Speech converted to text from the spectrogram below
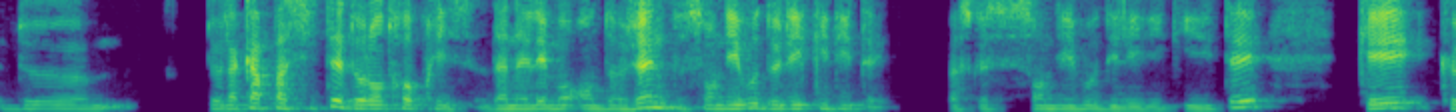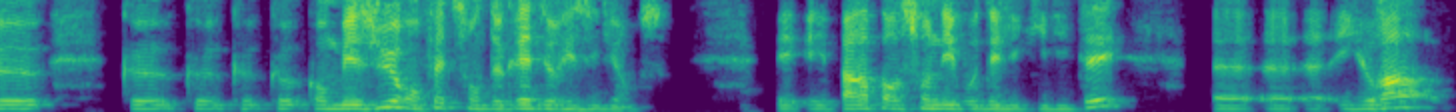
de, la capacité de l'entreprise, d'un élément endogène, de son niveau de liquidité. Parce que c'est son niveau de liquidité qu'on que, que, que, qu'on mesure en fait son degré de résilience. Et, par rapport à son niveau de liquidité, euh, euh, il y aura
